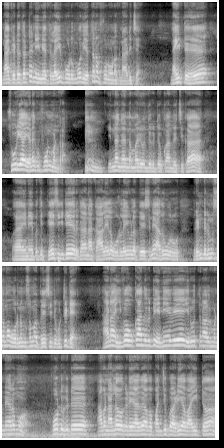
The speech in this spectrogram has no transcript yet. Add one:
நான் கிட்டத்தட்ட நீ நேற்று லைவ் போடும்போது எத்தனை ஃபோன் உனக்கு நான் அடித்தேன் நைட்டு சூர்யா எனக்கு ஃபோன் பண்ணுறான் என்னங்க இந்த மாதிரி வந்துக்கிட்டு உட்காந்துச்சுக்கா என்னையை பற்றி பேசிக்கிட்டே இருக்கான் நான் காலையில் ஒரு லைவில் பேசினேன். அதுவும் ஒரு ரெண்டு நிமிஷமாக ஒரு நிமிஷமாக பேசிட்டு விட்டுட்டேன். ஆனால் இவ உட்காந்துக்கிட்டு என்னையவே இருபத்தி நாலு மணி நேரமும் போட்டுக்கிட்டு அவள் நல்லவ கிடையாது அவள் பஞ்சுபாடி அவள் ஐட்டம்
